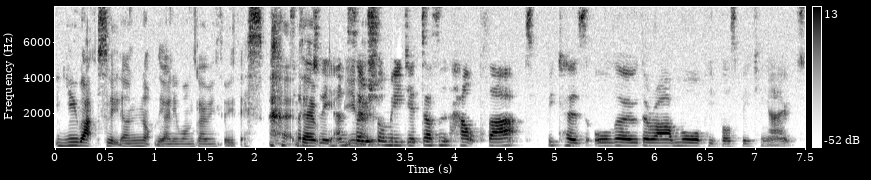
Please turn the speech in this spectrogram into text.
you absolutely are not the only one going through this. Totally. and social know. media doesn't help that because although there are more people speaking out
